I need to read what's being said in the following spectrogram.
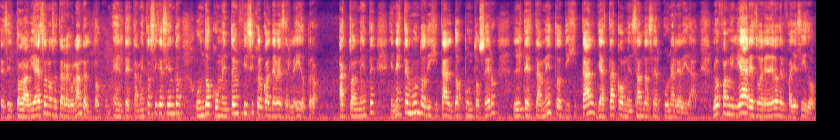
es decir, todavía eso no se está regulando. El, el testamento sigue siendo un documento en físico el cual debe ser leído, pero Actualmente, en este mundo digital 2.0, el testamento digital ya está comenzando a ser una realidad. Los familiares o herederos del fallecido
